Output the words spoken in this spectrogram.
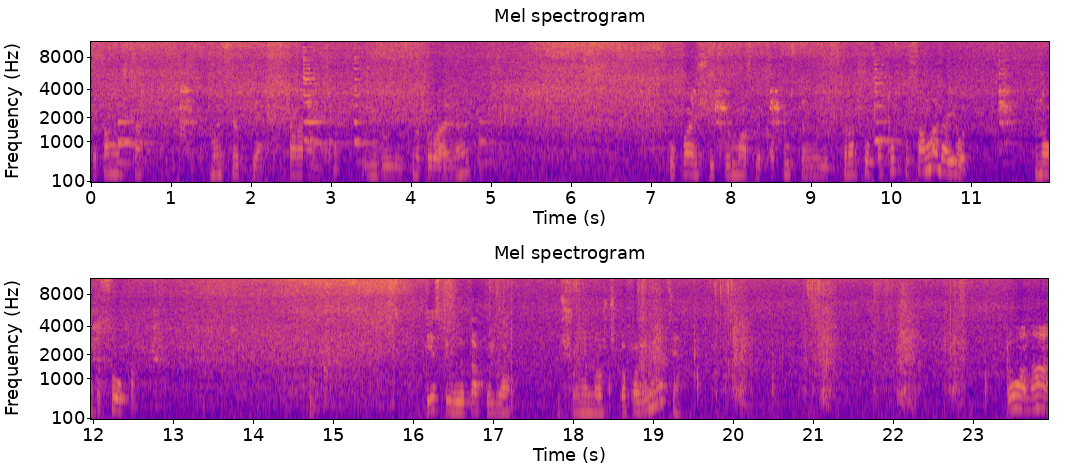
потому что мы все-таки стараемся еду есть натуральную. Купающаяся в масле капуста не есть хорошо. Капуста сама дает много сока. Если вы вот так ее еще немножечко пожмете, то она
